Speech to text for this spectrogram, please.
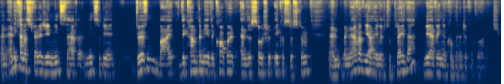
And any kind of strategy needs to have needs to be driven by the company, the corporate, and the social ecosystem. And whenever we are able to play that, we're having a competitive advantage.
